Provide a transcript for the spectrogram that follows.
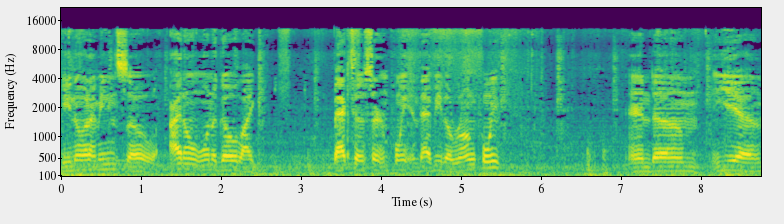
you know what I mean? So, I don't want to go like back to a certain point and that be the wrong point. And, um, yeah.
